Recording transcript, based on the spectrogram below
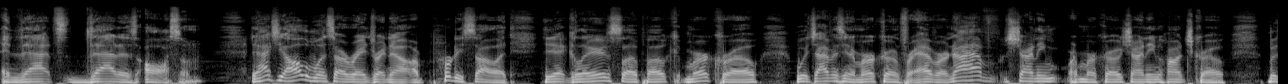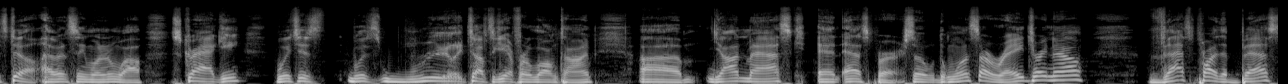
and that's that is awesome. And actually, all the one star raids right now are pretty solid. You got Galarian Slowpoke, Murkrow, which I haven't seen a Murkrow in forever. Now I have shiny Murkrow, shiny Honchkrow, but still I haven't seen one in a while. Scraggy, which is was really tough to get for a long time. Um, Jan Mask and Espurr. So the one star raids right now, that's probably the best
